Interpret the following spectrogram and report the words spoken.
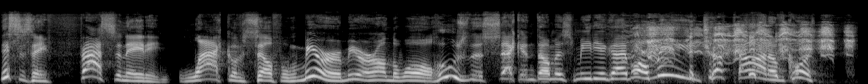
This is a fascinating lack of self mirror, mirror on the wall. Who's the second dumbest media guy? Oh, me, Chuck Todd, of course.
